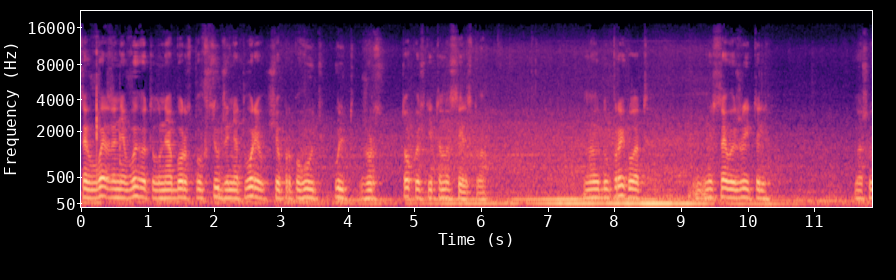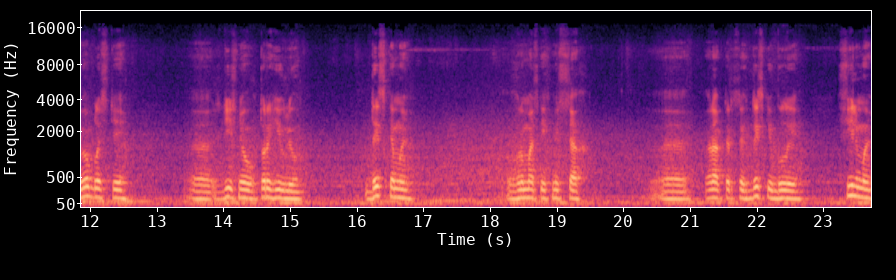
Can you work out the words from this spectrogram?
це ввезення, виготовлення або розповсюдження творів, що пропагують культ жорстокості та насильства. Наведу приклад, місцевий житель нашої області е, здійснював торгівлю дисками в громадських місцях. Е, Характер цих дисків були фільми,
